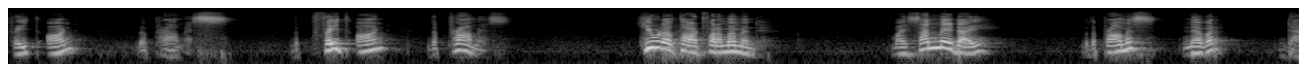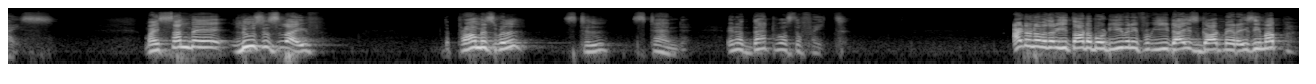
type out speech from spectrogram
Faith on the promise. The faith on the promise. He would have thought for a moment, my son may die, but the promise never dies. My son may lose his life, the promise will still stand. You know, that was the faith. I don't know whether he thought about even if he dies, God may raise him up.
